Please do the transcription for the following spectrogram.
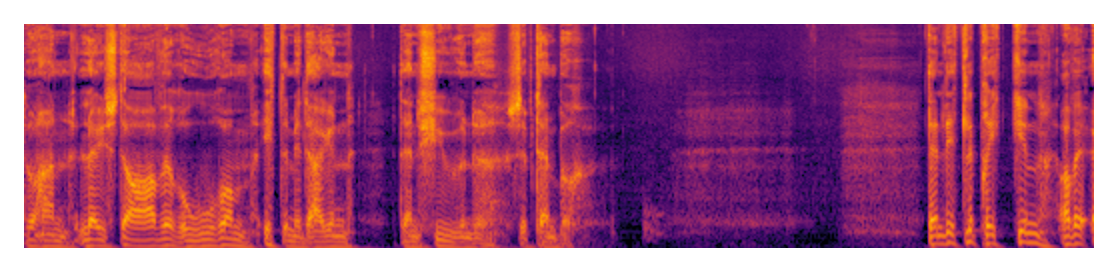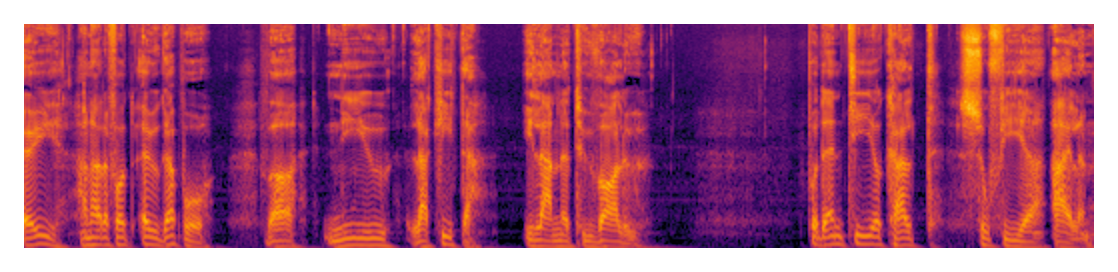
da han løste av ved ror om ettermiddagen den 7. september. Den lille prikken av ei øy han hadde fått øye på, var Niu Lakita i landet Tuvalu. På den tida kalt Sofia Island.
